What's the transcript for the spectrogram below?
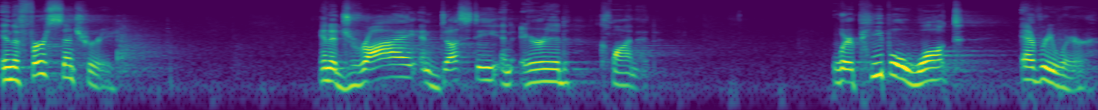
in the first century, in a dry and dusty and arid climate, where people walked everywhere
